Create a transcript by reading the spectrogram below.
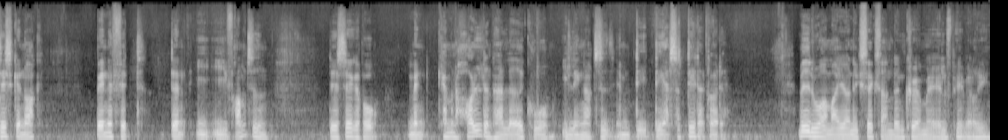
det skal nok benefit den i, i fremtiden. Det er jeg sikker på. Men kan man holde den her ladekurve i længere tid? Jamen det, det er altså det, der gør det. Ved du om Ioniq 6'eren, den kører med LFP-batteri?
